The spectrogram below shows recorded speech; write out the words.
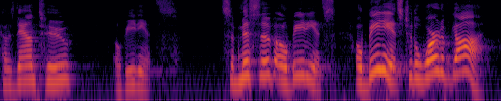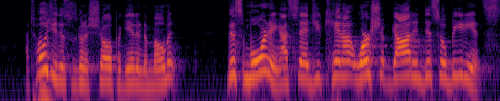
It comes down to obedience, submissive obedience, obedience to the Word of God. I told you this was going to show up again in a moment. This morning, I said you cannot worship God in disobedience.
